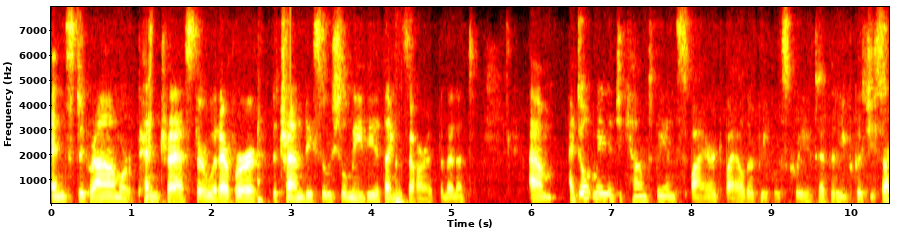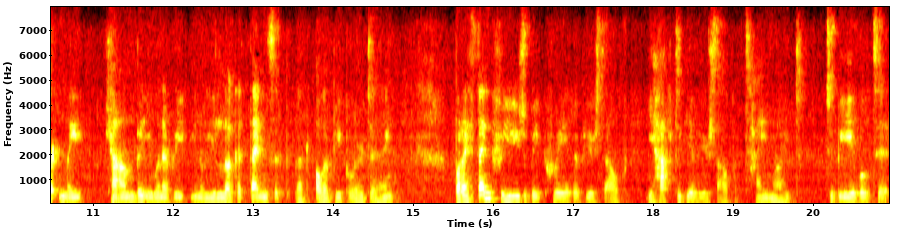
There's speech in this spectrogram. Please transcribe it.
Instagram or Pinterest or whatever the trendy social media things are at the minute. Um, I don't mean that you can't be inspired by other people's creativity because you certainly can be whenever you, know you look at things that, that other people are doing. But I think for you to be creative yourself, you have to give yourself a time out to be able to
